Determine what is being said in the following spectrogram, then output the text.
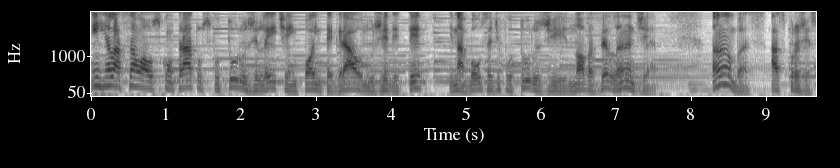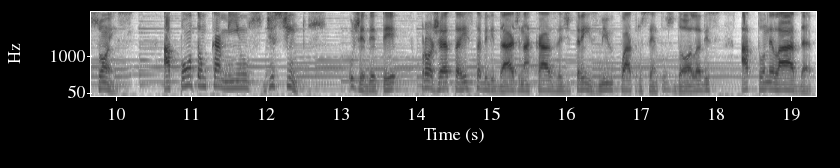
Em relação aos contratos futuros de leite em pó integral no GDT e na Bolsa de Futuros de Nova Zelândia, ambas as projeções apontam caminhos distintos. O GDT projeta estabilidade na casa de 3.400 dólares a tonelada,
